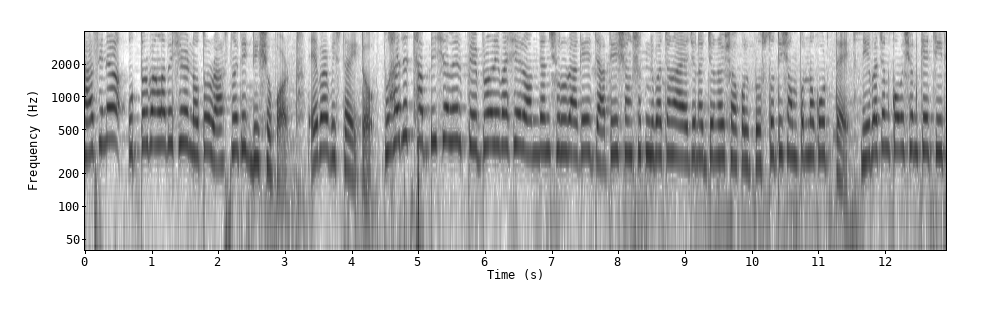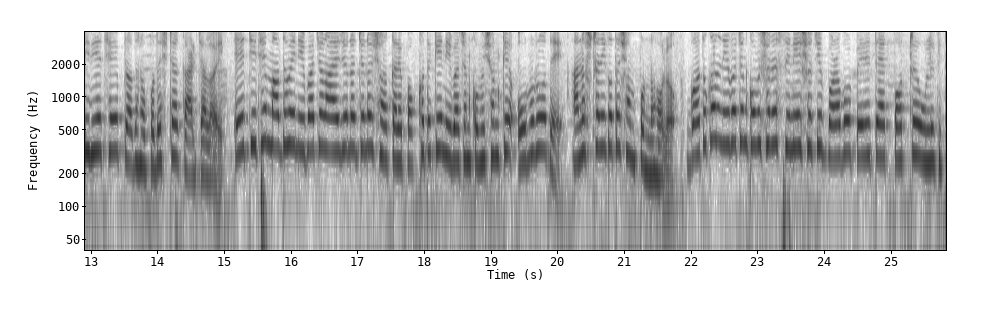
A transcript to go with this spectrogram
হাসিনা উত্তর বাংলাদেশের নতুন রাজনৈতিক দৃশ্যপট। এবার বিস্তারিত। দু হাজার ছাব্বিশ সালের ফেব্রুয়ারি মাসে রমজান শুরুর আগে জাতীয় সংসদ নির্বাচন আয়োজনের জন্য সকল প্রস্তুতি সম্পন্ন করতে নির্বাচন কমিশনকে চিঠি দিয়েছে প্রধান উপদেষ্টার কার্যালয়। এই চিঠির মাধ্যমে নির্বাচন আয়োজনের জন্য সরকারের পক্ষ থেকে নির্বাচন কমিশনকে অনুরোধে আনুষ্ঠানিকতা সম্পন্ন হলো। গতকাল নির্বাচন কমিশনের সিনিয়র সচিব বরাবর প্রেরিত এক পত্রে উল্লেখিত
